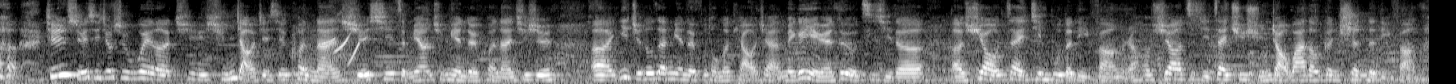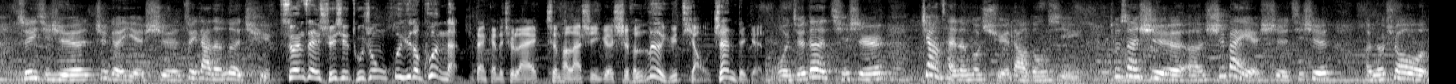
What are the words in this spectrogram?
其实学习就是为了去寻找这些困难，学习怎么样去面对困难。其实，呃，一直都在面对不同的挑战。每个演员都有自己的呃需要再进步的地方，然后需要自己再去寻找挖到更深的地方。所以其实这个也是最大的乐趣。虽然在学习途中会遇到困难。但看得出来，陈法拉是一个十分乐于挑战的人。我觉得其实这样才能够学到东西，就算是呃失败也是。其实很多时候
